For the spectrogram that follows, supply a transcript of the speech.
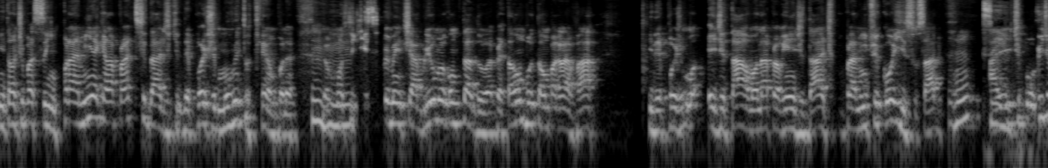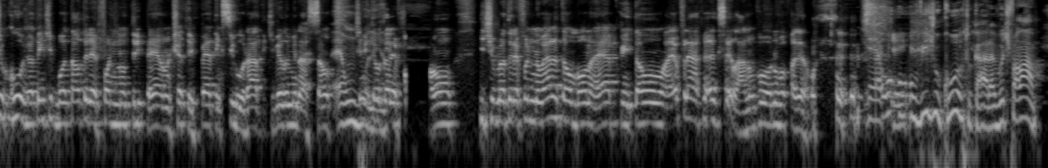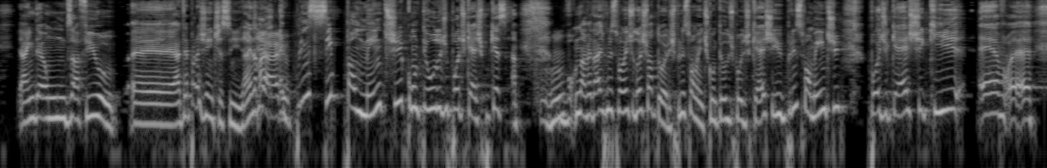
Então, tipo assim, pra mim aquela praticidade que depois de muito tempo, né, eu consegui simplesmente abrir o meu computador, apertar um botão pra gravar e depois editar ou mandar pra alguém editar, tipo, pra mim ficou isso, sabe? Uhum. Aí, tipo, o vídeo curto, eu tenho que botar o telefone no tripé, não tinha tripé, tem que segurar, tem que ver a iluminação. É um tinha que ter o rolê. telefone bom. E, tipo, meu telefone não era tão bom na época, então aí eu falei, ah, sei lá, não vou, não vou fazer não. É, o, o- o vídeo curto, cara, eu vou te falar, ainda é um desafio é, até pra gente, assim. Ainda mais, Diário. é, principalmente conteúdo de podcast. Porque, assim, na verdade, principalmente dois fatores. Principalmente conteúdo de podcast e principalmente podcast que é, é,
